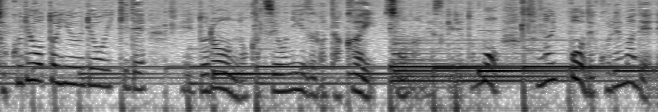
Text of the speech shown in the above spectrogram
測量という領域で、ドローンの活用ニーズが高いそうなんですけれどもその一方でこれまで、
